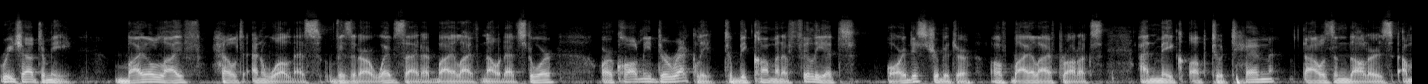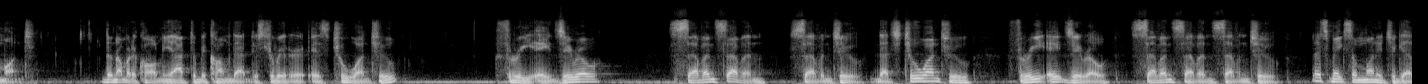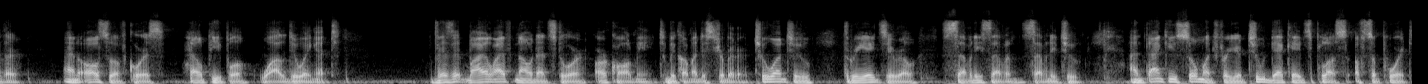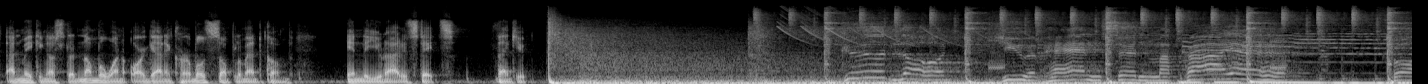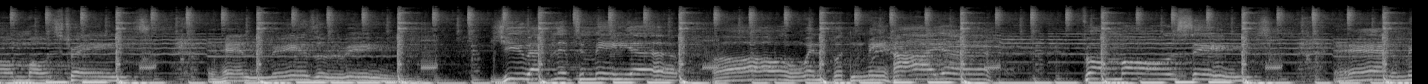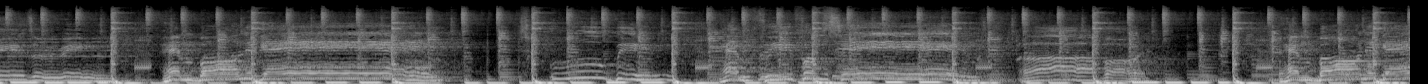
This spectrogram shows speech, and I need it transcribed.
Reach out to me, BioLife Health and Wellness. Visit our website at biolifenow.store or call me directly to become an affiliate or distributor of BioLife products and make up to $10,000 a month. The number to call me at to become that distributor is 212 380 7772. That's 212 380 7772. Let's make some money together and also, of course, help people while doing it. Visit BioLifeNow.store or call me to become a distributor. 212-380-7772. And thank you so much for your two decades plus of support and making us the number one organic herbal supplement comp in the United States. Thank you. Good Lord, you have answered my prayer for most strains and misery. You have lifted me up, oh, and put me higher from all sins and misery. And born again, ooh, we am free from sin. Oh boy, am born again.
